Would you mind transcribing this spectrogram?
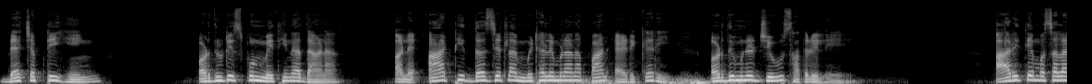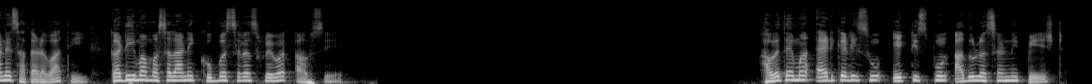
બે ચપટી હિંગ, અડધું ટીસ્પૂન મેથીના દાણા અને આઠથી દસ જેટલા મીઠા લીમડાના પાન એડ કરી અડધી મિનિટ જેવું સાંતળી લે. આ રીતે મસાલાને સાતડવાથી કઢીમાં મસાલાની ખૂબ જ સરસ ફ્લેવર આવશે. હવે તેમાં એડ કરીશું એક ટીસ્પૂન આદુ લસણની પેસ્ટ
